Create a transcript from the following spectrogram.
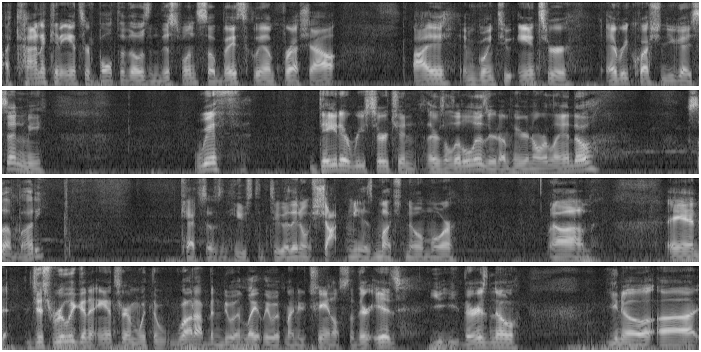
I kind of can answer both of those in this one. So basically, I'm fresh out. I am going to answer every question you guys send me with data research. And there's a little lizard. I'm here in Orlando What's up, buddy? Catch those in Houston too. They don't shock me as much no more. Um, and just really going to answer them with the, what I've been doing lately with my new channel. So there is you, there is no you know uh,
